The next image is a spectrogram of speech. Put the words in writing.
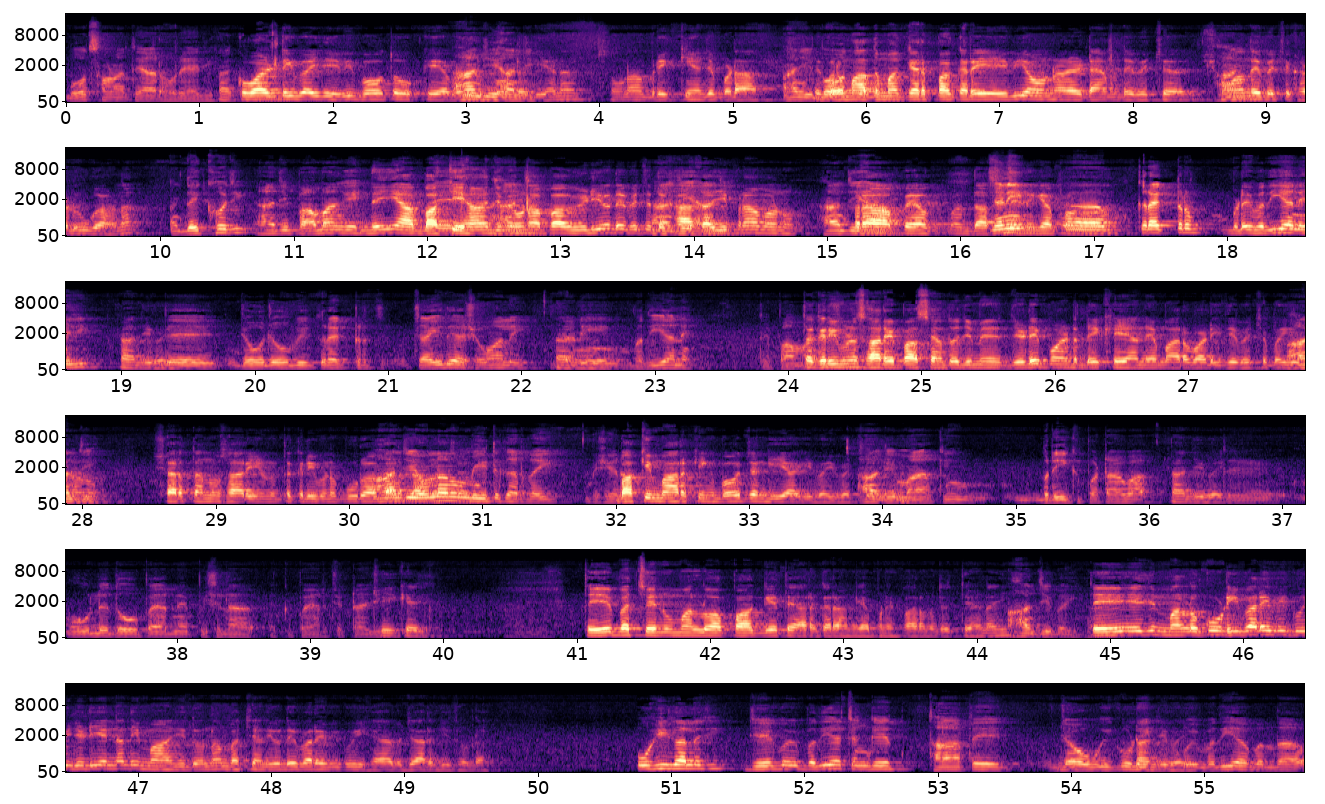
ਬਹੁਤ ਸੋਹਣਾ ਤਿਆਰ ਹੋ ਰਿਹਾ ਜੀ। ਹਾਂ ਕੁਆਲਿਟੀ ਬਾਈ ਇਹ ਵੀ ਬਹੁਤ ਓਕੇ ਆ ਹਾਂਜੀ, ਦੀ ਹਨਾ ਸੋਹਣਾ ਬਰੀਕੀਆਂ 'ਚ ਬੜਾ ਹਾਂਜੀ, ਤੇ ਪਰਮਾਤਮਾ ਕਿਰਪਾ ਕਰੇ ਇਹ ਵੀ ਆਉਣ ਵਾਲੇ ਟਾਈਮ ਦੇ ਵਿੱਚ ਸ਼ੋਆਂ ਦੇ ਵਿੱਚ ਖੜੂਗਾ ਹਨਾ? ਦੇਖੋ ਜੀ ਹਾਂਜੀ ਪਾਵਾਂਗੇ। ਨਹੀਂ ਆ ਬਾਕੀ ਹਾਂ ਜਿਵੇਂ ਹੁਣ ਆਪਾਂ ਵੀਡੀਓ ਦੇ ਵਿੱਚ ਦਿਖਾਤਾ ਜੀ ਭਰਾਵਾਂ ਨੂੰ। ਹਾਂਜੀ, ਭਰਾ ਆਪੇ ਦੱਸ ਦੇਣਗੇ ਆਪਾਂ ਨੂੰ। ਕਰੈਕਟਰ ਬੜੇ ਵਧੀਆ ਨੇ ਜੀ। ਹਾਂਜੀ ਬਾਈ। ਤੇ ਜੋ ਜੋ ਵੀ ਕਰੈਕਟਰ ਚਾਹੀਦੇ ਆ ਸ਼ੋਆਂ ਲਈ ਯਾਨੀ ਵਧੀਆ ਨੇ ਤੇ ਪਾਵਾਂ ਤਕਰੀਬਨ ਸਾਰੇ ਪਾਸਿਆਂ ਤੋਂ ਜਿਵੇਂ ਜਿਹੜੇ ਪੁਆਇੰਟ ਦੇਖੇ ਜਾਂਦੇ ਆ ਮਾਰਵਾੜੀ ਦੇ ਵਿੱਚ ਬਈ ਉਹਨਾਂ ਨੂੰ। ਸ਼ਰਤਾਂ ਨੂੰ ਸਾਰੀਆਂ ਨੂੰ ਤਕਰੀਬਨ ਪੂਰਾ ਕਰ ਹਾਂਜੀ ਉਹਨਾਂ ਨੂੰ ਮੀਟ ਕਰਦਾ ਜੀ ਬਸ਼ੇਰ। ਬਾਕੀ ਮਾਰਕਿੰਗ ਬਹੁਤ ਚੰਗੀ ਆ ਗਈ ਬਾਈ ਬੱਚੇ ਹਾਂਜੀ ਮਾਰਕਿੰਗ ਬਰੀਕ ਪਟਾਵਾ ਹਾਂਜੀ ਬਾਈ। ਤੇ ਮੂਹਰਲੇ ਦੋ ਪੈਰ ਨੇ ਪਿਛਲਾ ਇੱਕ ਪੈਰ ਚਿੱਟਾ ਜੀ। ਠੀਕ ਹੈ ਜੀ। ਤੇ ਇਹ ਬੱਚੇ ਨੂੰ ਮੰਨ ਲਓ ਆਪਾਂ ਅੱਗੇ ਤਿਆਰ ਕਰਾਂਗੇ ਆਪਣੇ ਫਾਰਮ ਦੇ ਉੱਤੇ ਹਨਾ ਜੀ? ਹਾਂਜੀ ਬਾਈ ਤੇ ਇਹ ਜੇ ਮੰਨ ਲਓ ਘੋੜੀ ਬਾਰੇ ਵੀ ਕੋਈ ਜਿਹੜੀ ਇਹਨਾਂ ਦੀ ਮਾਂ ਜੀ ਦੋਨਾਂ ਬੱਚਿਆਂ ਦੀ ਉਹਦੇ ਬਾਰੇ ਵੀ ਕੋਈ ਹੈ ਵਿਚਾਰ ਜੀ ਤੁਹਾਡਾ? ਉਹੀ ਗੱਲ ਜੀ ਜੇ ਕੋਈ ਵਧੀਆ ਚੰਗੇ ਥਾਂ ਤੇ ਜਾਊਗੀ ਘੋੜੀ ਕੋਈ ਵਧੀਆ ਬੰਦਾ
